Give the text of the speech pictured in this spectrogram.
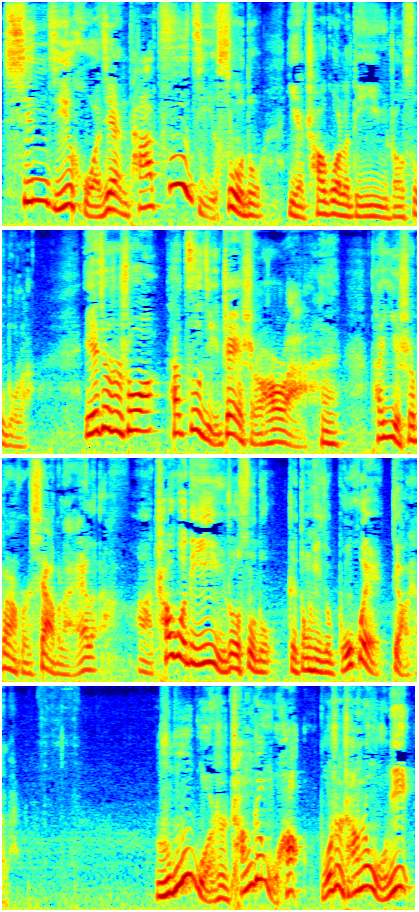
星级火箭它自己速度也超过了第一宇宙速度了，也就是说，它自己这时候啊，哼它一时半会儿下不来了啊！超过第一宇宙速度，这东西就不会掉下来。如果是长征五号，不是长征五 B，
